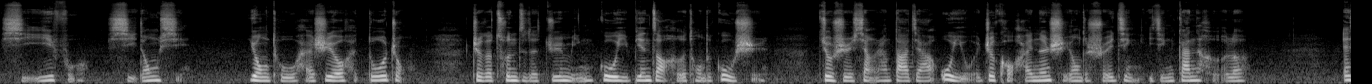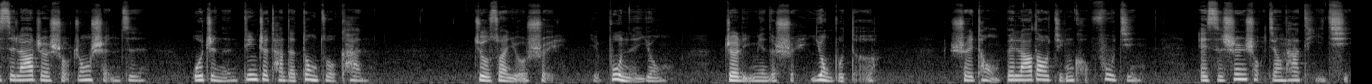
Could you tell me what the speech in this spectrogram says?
洗衣服、洗东西。”用途还是有很多种。这个村子的居民故意编造合同的故事，就是想让大家误以为这口还能使用的水井已经干涸了。S 拉着手中绳子，我只能盯着他的动作看。就算有水，也不能用。这里面的水用不得。水桶被拉到井口附近，S 伸手将它提起。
